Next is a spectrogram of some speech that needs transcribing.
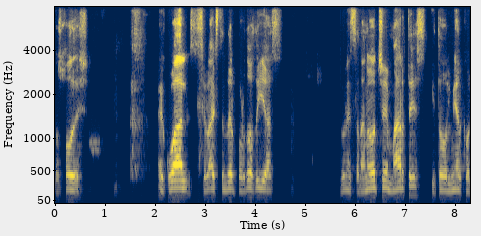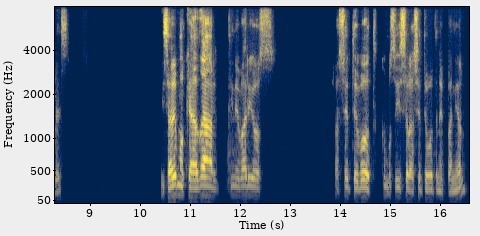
los Jodesh, el cual se va a extender por dos días, lunes a la noche, martes y todo el miércoles. Y sabemos que Adar tiene varios Rashetebot. ¿Cómo se dice Rashetebot en español?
